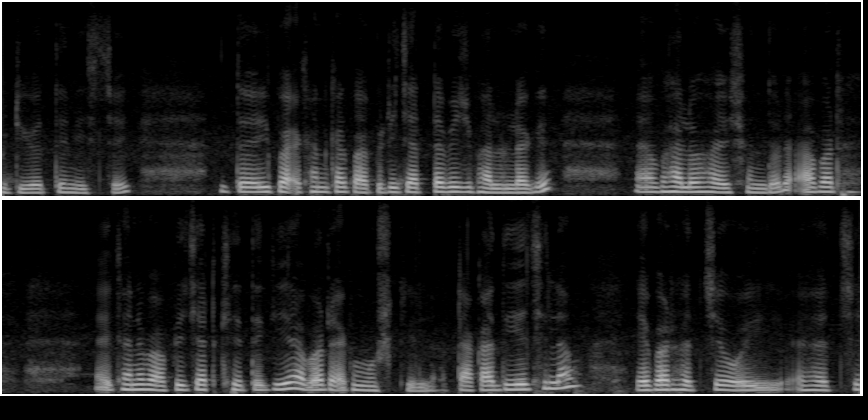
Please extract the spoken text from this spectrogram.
ভিডিওতে নিশ্চয়ই। তো এই এখানকার পাপড়ি চাটটা বেশ ভালো লাগে। ভালো হয় সুন্দর। আবার এখানে পাপড়ি চাট খেতে গিয়ে আবার এক মুশকিল। টাকা দিয়েছিলাম, এবার হচ্ছে ওই হচ্ছে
